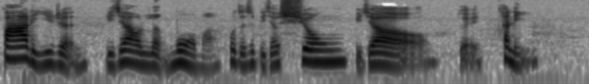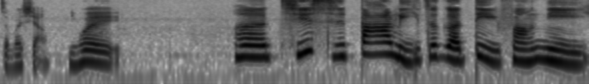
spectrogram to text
巴黎人比较冷漠吗？或者是比较凶？比较对？看你怎么想。你会，呃，其实巴黎这个地方，你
